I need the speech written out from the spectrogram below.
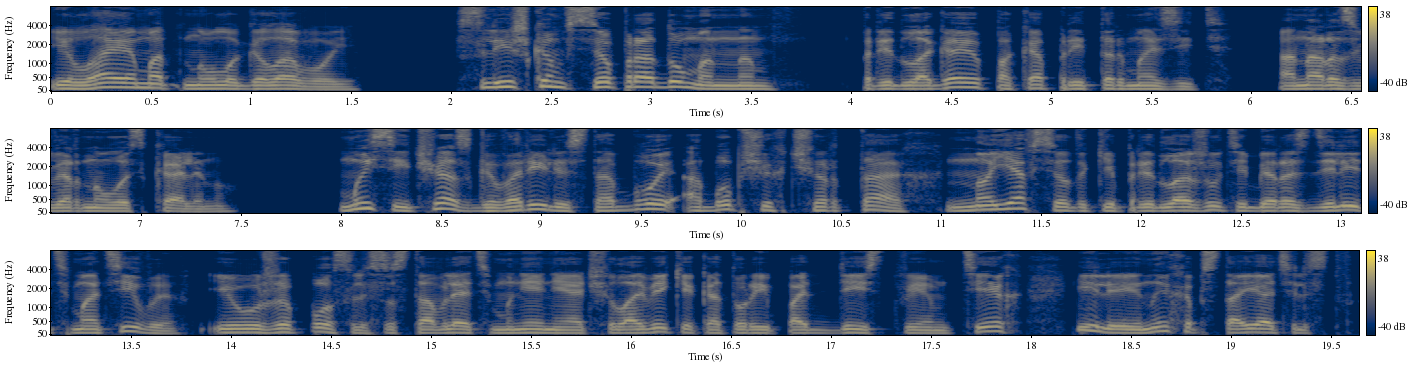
Илая мотнула головой. «Слишком все продуманно. Предлагаю пока притормозить». Она развернулась к Алину. «Мы сейчас говорили с тобой об общих чертах, но я все-таки предложу тебе разделить мотивы и уже после составлять мнение о человеке, который под действием тех или иных обстоятельств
